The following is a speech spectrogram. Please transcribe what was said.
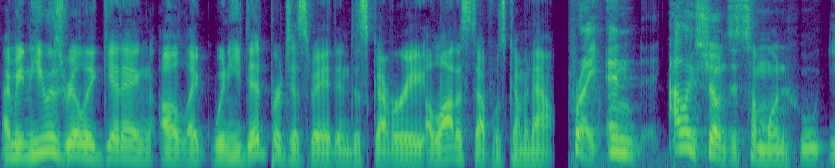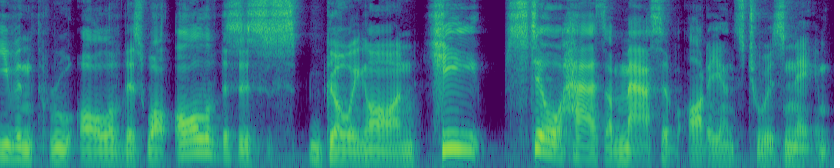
I mean, he was really getting like when he did participate in discovery, a lot of stuff was coming out. Right. And Alex Jones is someone who, even through all of this, while all of this is going on, he still has a massive audience to his name.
